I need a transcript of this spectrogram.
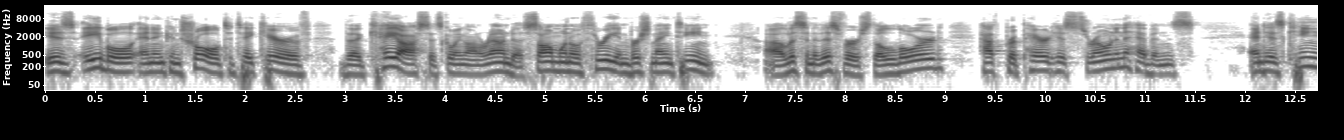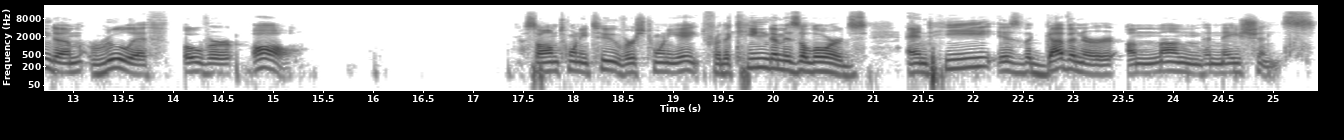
is able and in control to take care of the chaos that's going on around us. Psalm 103 in verse 19. Uh, listen to this verse The Lord hath prepared his throne in the heavens, and his kingdom ruleth over all. Psalm 22, verse 28 For the kingdom is the Lord's and he is the governor among the nations.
